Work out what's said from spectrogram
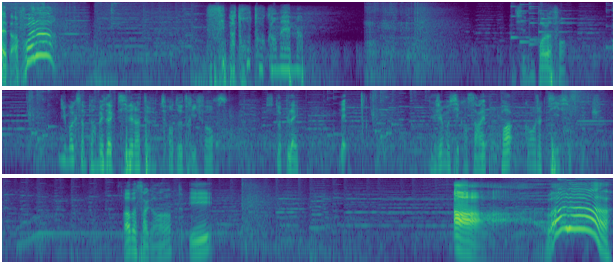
Eh ben voilà C'est pas trop tôt quand même C'est même pas la fin. Dis-moi que ça me permet d'activer l'interrupteur de Triforce. S'il te plaît. Mais... J'aime aussi quand ça répond pas quand j'active ce truc. Ah bah ça grimpe et... Ah Voilà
